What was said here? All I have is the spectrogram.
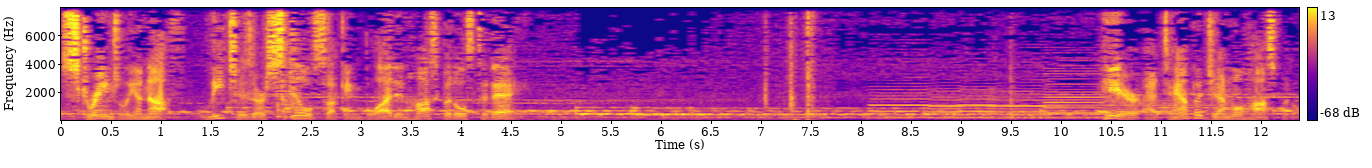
Strangely enough, leeches are still sucking blood in hospitals today. Here at Tampa General Hospital,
